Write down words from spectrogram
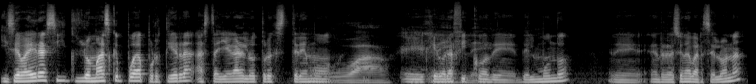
y se va a ir así lo más que pueda por tierra hasta llegar al otro extremo eh, geográfico del mundo eh, en relación a Barcelona.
